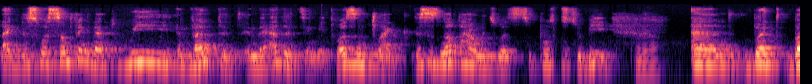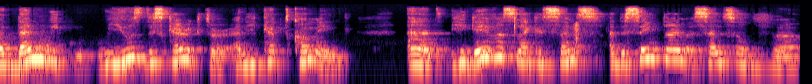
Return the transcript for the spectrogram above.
like this was something that we invented in the editing it wasn't like this is not how it was supposed to be yeah. and but but then we we used this character and he kept coming and he gave us like a sense at the same time a sense of uh,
